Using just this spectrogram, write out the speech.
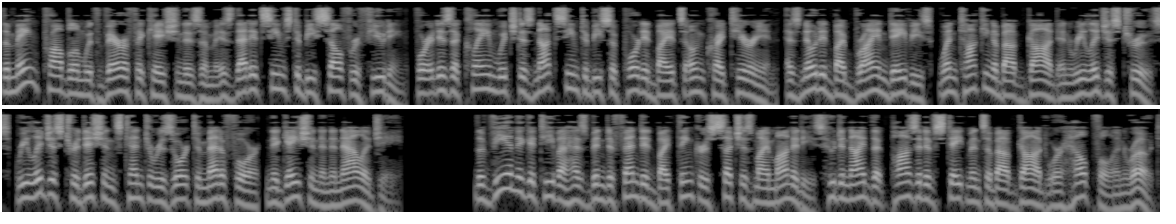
The main problem with verificationism is that it seems to be self-refuting, for it is a claim which does not seem to be supported by its own criterion. As noted by Brian Davies, when talking about God and religious truths, religious traditions tend to resort to metaphor, negation and analogy. The via negativa has been defended by thinkers such as Maimonides who denied that positive statements about God were helpful and wrote,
